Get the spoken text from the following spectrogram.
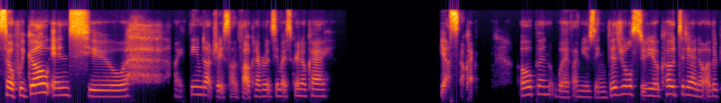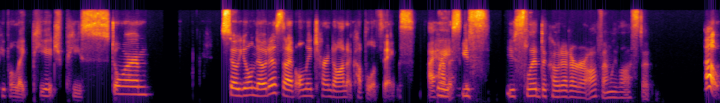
So if we go into my theme.json file. Can everyone see my screen okay? Yes, okay. Open with, I'm using Visual Studio Code today. I know other people like PHP Storm. So you'll notice that I've only turned on a couple of things. I have a, you, you slid the code editor off and we lost it. oh,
